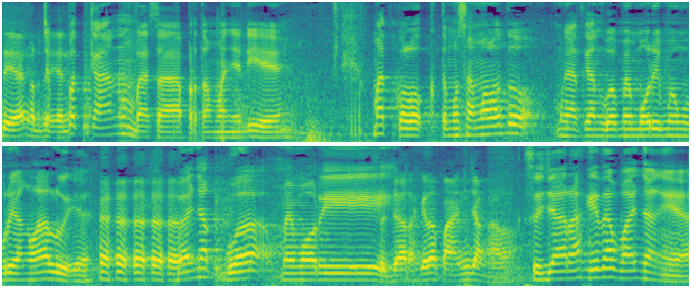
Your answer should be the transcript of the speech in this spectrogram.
dia ngerjain. Cepet kan bahasa pertamanya dia. Mat, kalau ketemu sama lo tuh mengingatkan gua memori-memori yang lalu ya. Banyak gua memori Sejarah kita panjang, Al. sejarah kita panjang ya.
